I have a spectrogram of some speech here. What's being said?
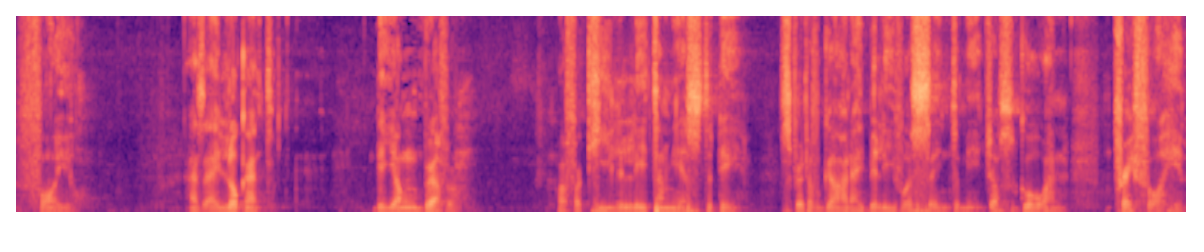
for you. As I look at the young brother of Akila Latham yesterday, Spirit of God, I believe, was saying to me, just go and pray for him.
